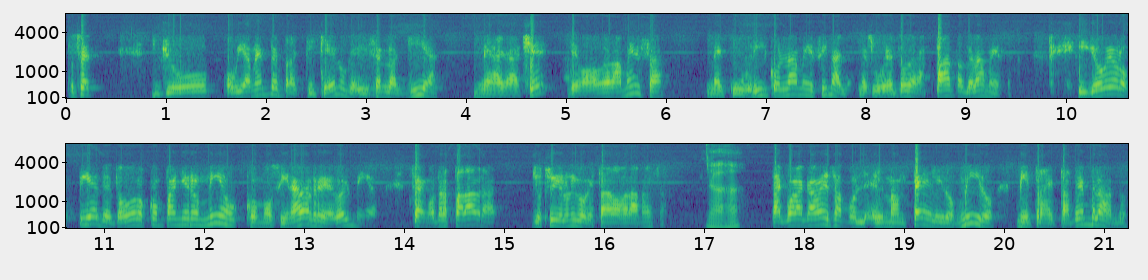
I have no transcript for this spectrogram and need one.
Entonces, yo obviamente practiqué lo que dicen las guías, me agaché debajo de la mesa, me cubrí con la mesa y me, me sujeto de las patas de la mesa. Y yo veo los pies de todos los compañeros míos como si nada alrededor mío. O sea, en otras palabras, yo soy el único que está debajo de la mesa. Ajá. Saco la cabeza por el mantel y los miro mientras está temblando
